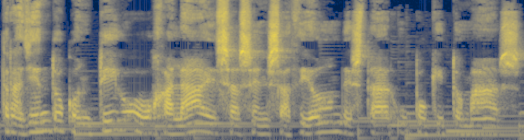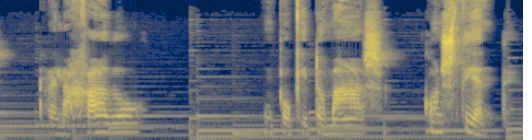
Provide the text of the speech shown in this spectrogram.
trayendo contigo ojalá esa sensación de estar un poquito más relajado, poquito más consciente.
